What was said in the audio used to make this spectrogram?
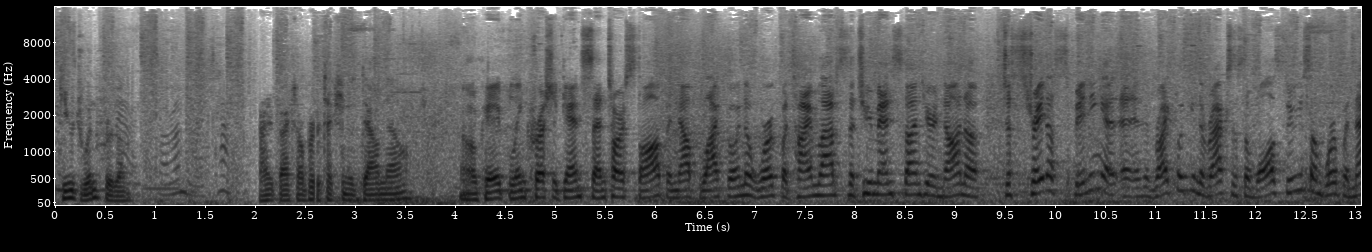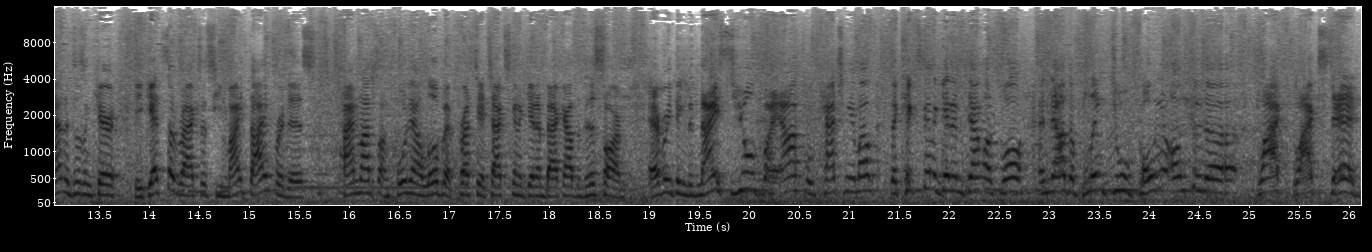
huge win for them. All right, backdoor protection is down now. Okay, Blink Crush again, Centaur Stomp, and now Black going to work, but time lapse, the two men stunned here. Nana just straight up spinning and, and right clicking the Raxus. The wall's doing some work, but Nana doesn't care. He gets the Raxus, he might die for this. Time lapse on cooldown a little bit. Press the attack's gonna get him back out of disarm. Everything, the nice yield by Apple catching him up. The kick's gonna get him down as well, and now the Blink duel going onto the Black. Black's dead.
